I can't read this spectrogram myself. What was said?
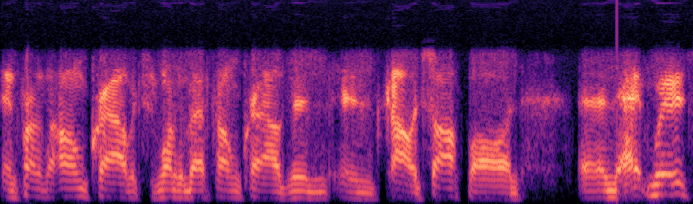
in front of the home crowd, which is one of the best home crowds in in college softball. And and it's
